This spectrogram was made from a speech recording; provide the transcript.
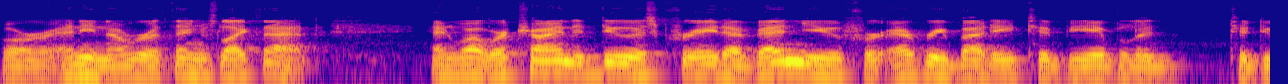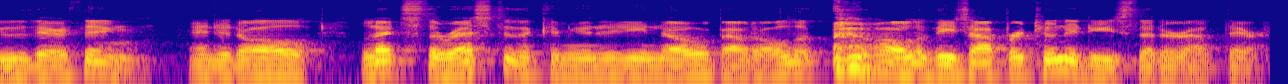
or any number of things like that. And what we're trying to do is create a venue for everybody to be able to, to do their thing. And it all lets the rest of the community know about all of, all of these opportunities that are out there.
